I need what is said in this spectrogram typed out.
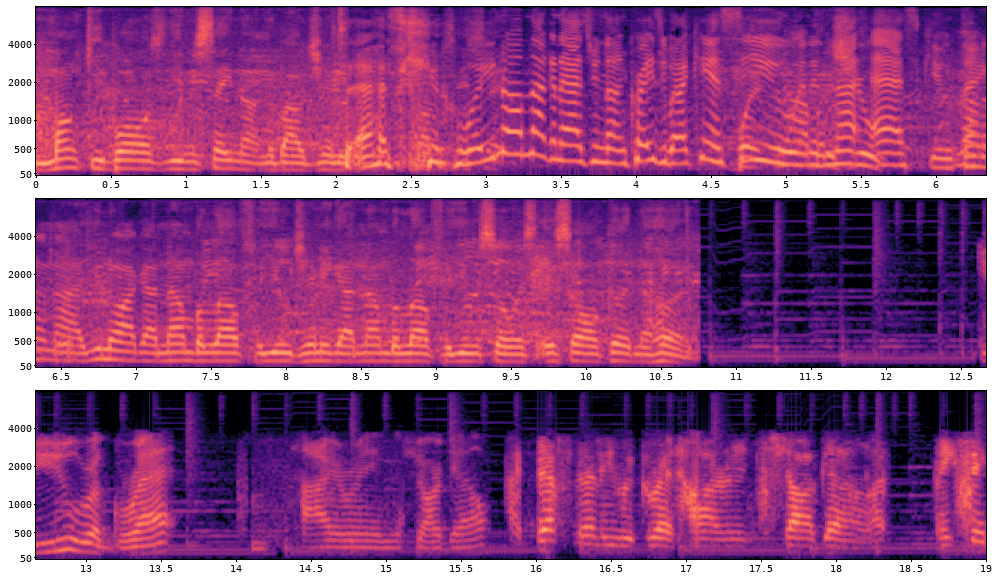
monkey balls to even say nothing about Jimmy. to ask you. Well, you know, I'm not going to ask you nothing crazy, but I can't see But, you nah, and but then not you. ask you. No, Thank no, no. you. You know I got number love for you. Jimmy got number love for you, so it's, it's all good in the hood. Do you regret hiring Shargel? I definitely regret hiring Shargel. I, they say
